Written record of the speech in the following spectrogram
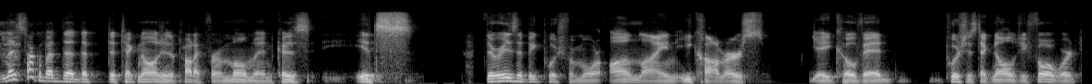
let's talk about the, the the technology and the product for a moment because it's there is a big push for more online e-commerce. Yay, COVID pushes technology forward.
